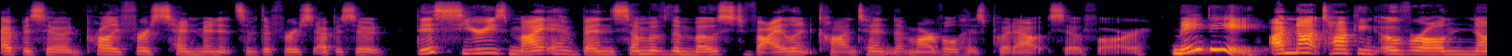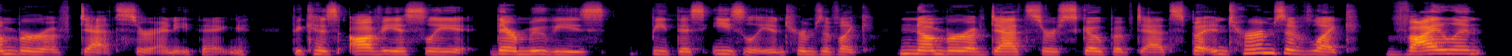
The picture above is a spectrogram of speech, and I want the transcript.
episode, probably first 10 minutes of the first episode. This series might have been some of the most violent content that Marvel has put out so far. Maybe. I'm not talking overall number of deaths or anything because obviously their movies beat this easily in terms of like number of deaths or scope of deaths, but in terms of like violent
